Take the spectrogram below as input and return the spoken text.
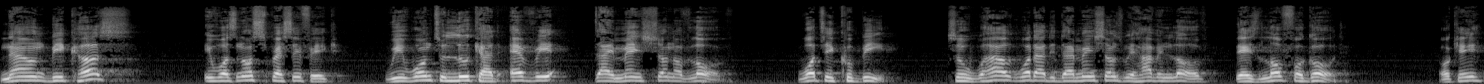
Now, because it was not specific, we want to look at every dimension of love, what it could be. So, how, what are the dimensions we have in love? There is love for God, okay?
